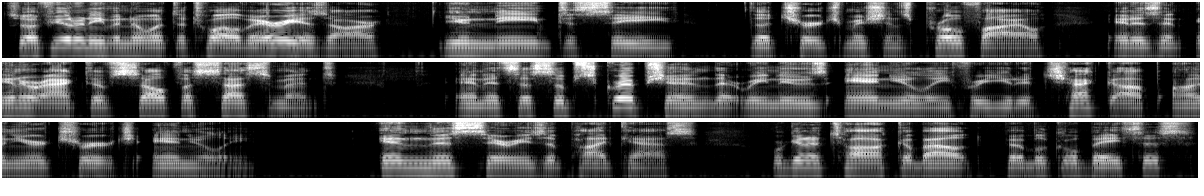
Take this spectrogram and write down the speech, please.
so if you don't even know what the 12 areas are, you need to see the church missions profile. It is an interactive self assessment and it's a subscription that renews annually for you to check up on your church annually. In this series of podcasts, we're going to talk about biblical basis,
